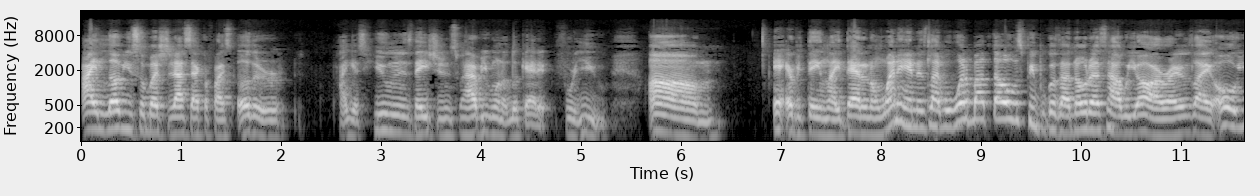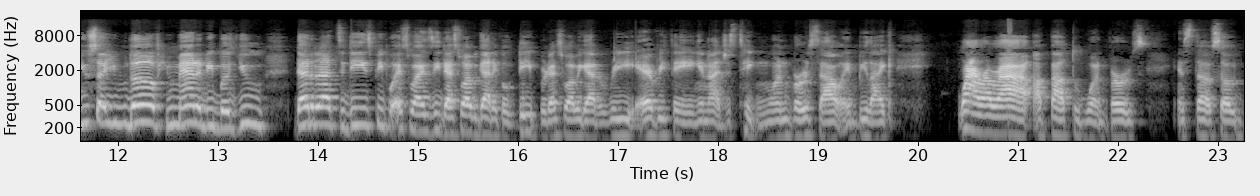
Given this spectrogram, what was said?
I love you so much that I sacrificed other I guess humans, nations, however you want to look at it for you. Um and everything like that. And on one hand, it's like, well, what about those people? Because I know that's how we are, right? It's like, oh, you say you love humanity, but you da da da to these people, X, Y, and Z. That's why we got to go deeper. That's why we got to read everything and not just take one verse out and be like, rah rah rah about the one verse and stuff. So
